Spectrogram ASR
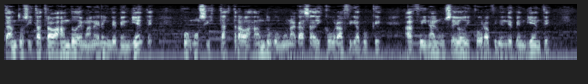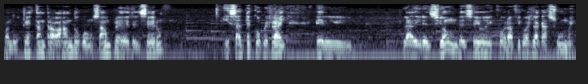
tanto si estás trabajando de manera independiente como si estás trabajando con una casa discográfica, porque al final un sello discográfico independiente, cuando ustedes están trabajando con sample de tercero y salte copyright, la dirección del sello discográfico es la que asume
